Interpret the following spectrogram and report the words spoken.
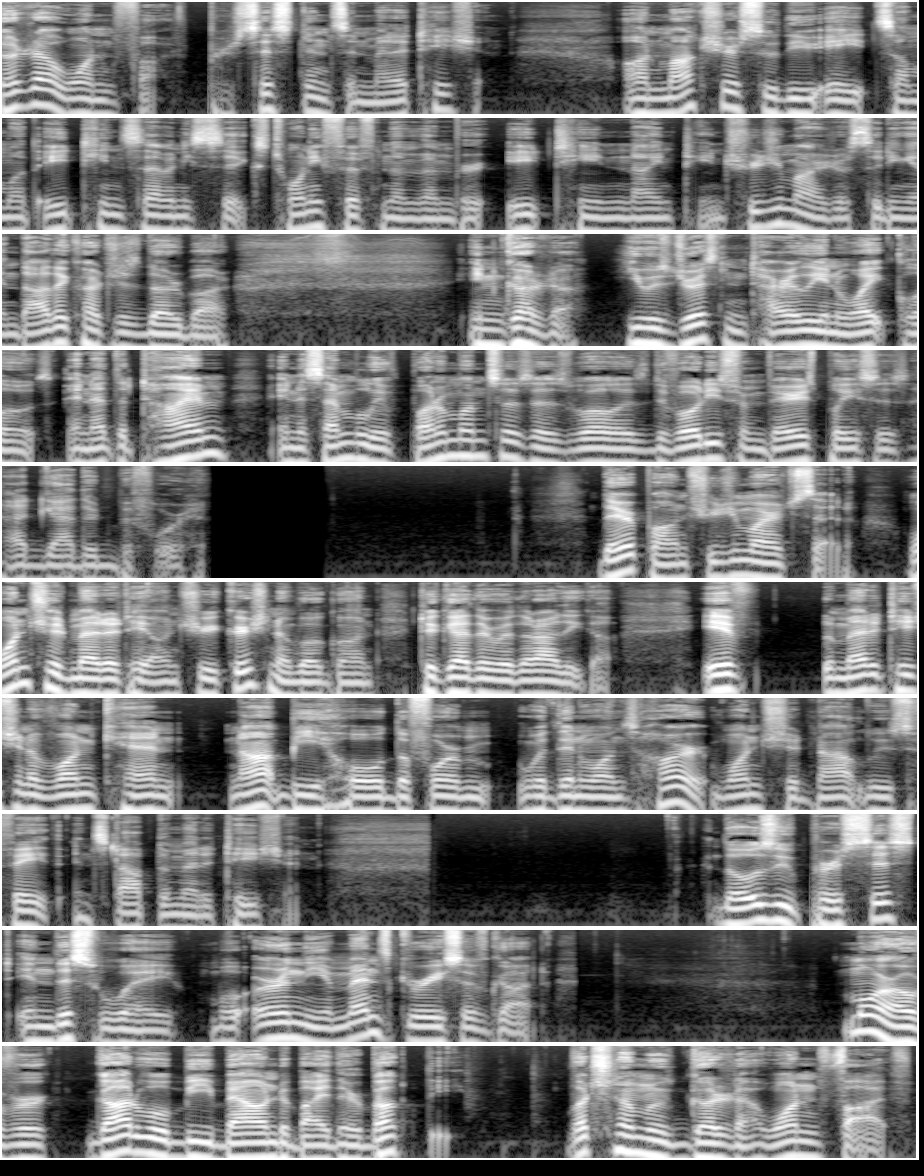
Gadhada 1.5 Persistence in Meditation. On Magshar Sudi 8, Samvat 1876, 25th November 1819, Shriji Maharaj was sitting in Dada Khachar's Darbar in Gadhada. He was dressed entirely in white clothes, and at the time, an assembly of Paramahansas as well as devotees from various places had gathered before him. Thereupon, Shriji Maharaj said, One should meditate on Sri Krishna Bhagavan together with Radhika. If the meditation of one can not behold the form within one's heart, one should not lose faith and stop the meditation. Those who persist in this way will earn the immense grace of God. Moreover, God will be bound by their bhakti. Vachnamrut Gadhada 1 5.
